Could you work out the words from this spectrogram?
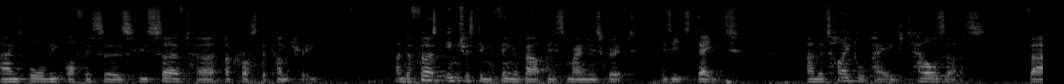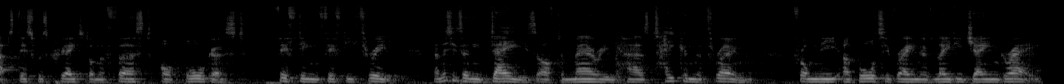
and all the officers who served her across the country. And the first interesting thing about this manuscript is its date. And the title page tells us that this was created on the 1st of August 1553. Now, this is only days after Mary has taken the throne from the abortive reign of Lady Jane Grey.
